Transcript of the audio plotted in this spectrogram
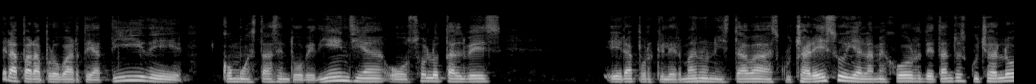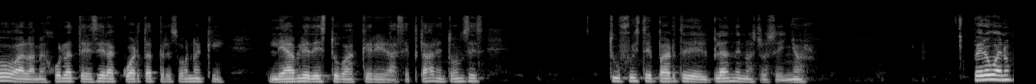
era para probarte a ti de cómo estás en tu obediencia, o solo tal vez era porque el hermano necesitaba escuchar eso y a lo mejor de tanto escucharlo, a lo mejor la tercera, cuarta persona que le hable de esto va a querer aceptar. Entonces, tú fuiste parte del plan de nuestro Señor. Pero bueno,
